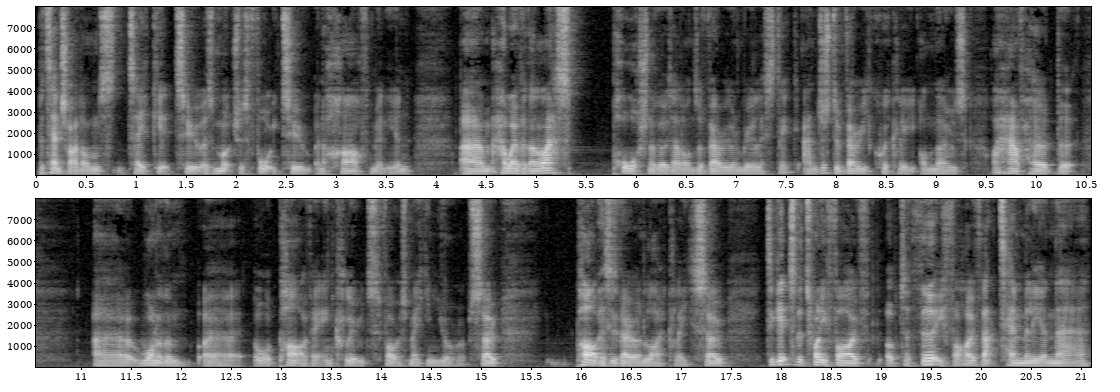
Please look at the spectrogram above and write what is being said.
potential add-ons, take it to as much as 42 and a half million. Um, however, the last portion of those add-ons are very unrealistic, and just to very quickly on those, I have heard that uh, one of them uh, or part of it includes Forest making Europe. So part of this is very unlikely. So to get to the 25 up to 35, that 10 million there,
